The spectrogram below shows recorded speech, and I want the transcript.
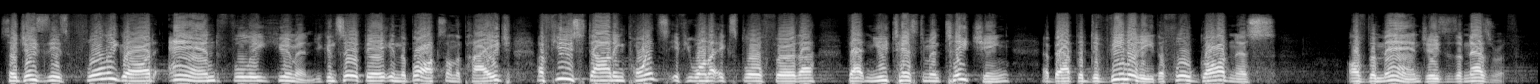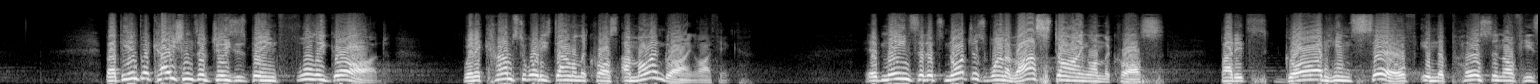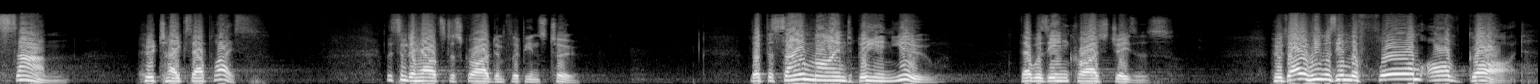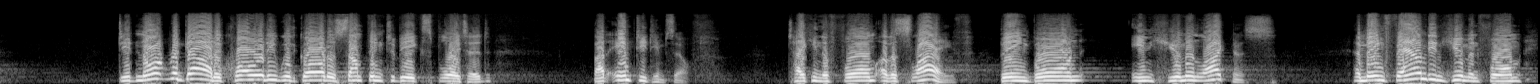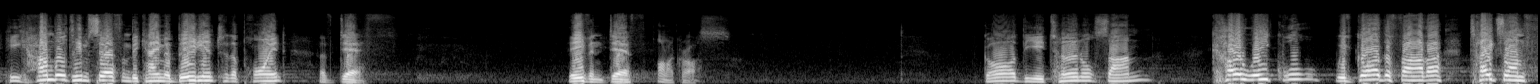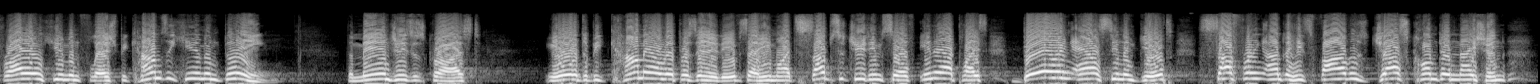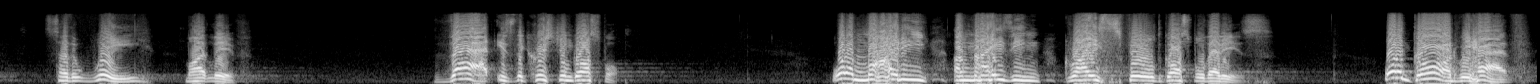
So Jesus is fully God and fully human. You can see it there in the box on the page. A few starting points if you want to explore further that New Testament teaching about the divinity, the full godness of the man, Jesus of Nazareth. But the implications of Jesus being fully God when it comes to what he's done on the cross are mind blowing, I think. It means that it's not just one of us dying on the cross, but it's God Himself in the person of His Son who takes our place. Listen to how it's described in Philippians 2. Let the same mind be in you that was in Christ Jesus, who though he was in the form of God, did not regard equality with God as something to be exploited, but emptied himself, taking the form of a slave, being born in human likeness. And being found in human form, he humbled himself and became obedient to the point of death. Even death on a cross. God, the eternal Son, co-equal with God the Father, takes on frail human flesh, becomes a human being, the man Jesus Christ, in order to become our representative so he might substitute himself in our place, bearing our sin and guilt, suffering under his Father's just condemnation, so that we might live. That is the Christian gospel. What a mighty, amazing, grace-filled gospel that is. What a God we have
